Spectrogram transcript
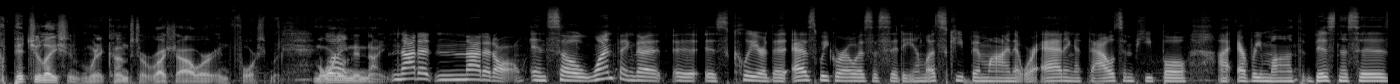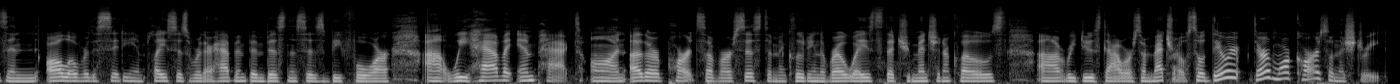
capitulation when it comes to rush hour enforcement, morning well, and night. Not at not at all. And so one thing that is clear that as we grow as a city, and let's keep in mind that we're adding a thousand people uh, every month, businesses and all over the city in places where there haven't been businesses before. Uh, we have an impact on other parts of our system, including the roadways that you mentioned are closed, uh, reduced hours on metro. So there there are more cars on the street,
